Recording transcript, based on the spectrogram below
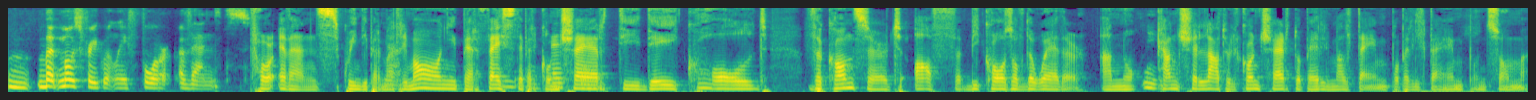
But most frequently for events. for events, quindi per matrimoni, per feste, per concerti. They called the concert off because of the weather. Hanno cancellato il concerto per il maltempo, per il tempo, insomma.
